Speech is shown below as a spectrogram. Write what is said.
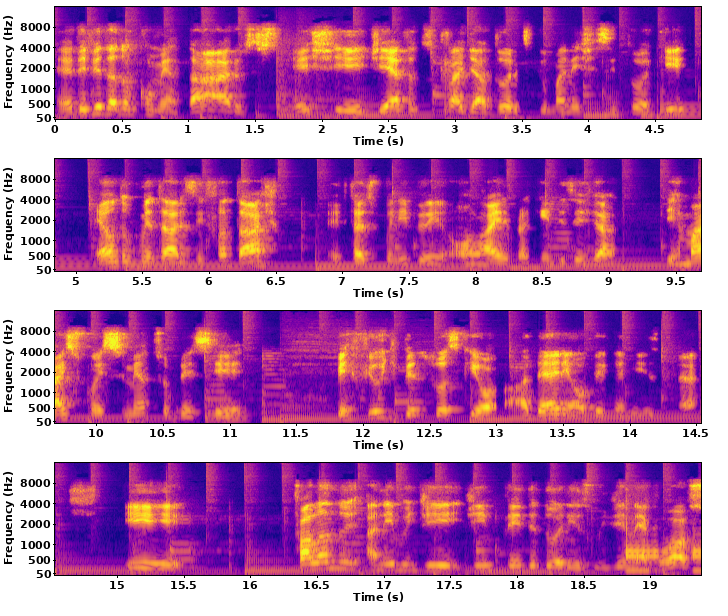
é, devido a documentários, este Dieta dos Gladiadores que o Maniche citou aqui é um documentário assim, fantástico. Ele está disponível online para quem deseja ter mais conhecimento sobre esse perfil de pessoas que aderem ao veganismo, né? E falando a nível de, de empreendedorismo, de negócio,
